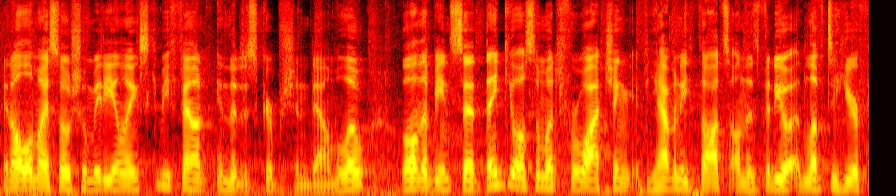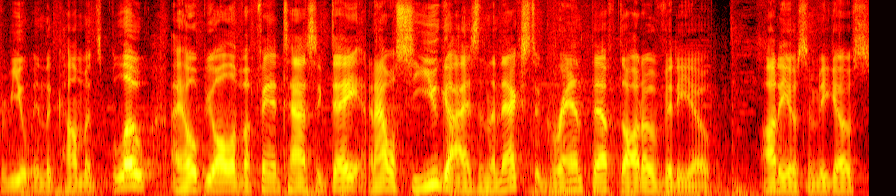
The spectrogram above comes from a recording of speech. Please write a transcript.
and all of my social media links can be found in the description down below. With all that being said, thank you all so much for watching. If you have any thoughts on this video, I'd love to hear from you in the comments below. I hope you all have a fantastic day, and I will see you guys in the next Grand Theft Auto video. Adios, amigos.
